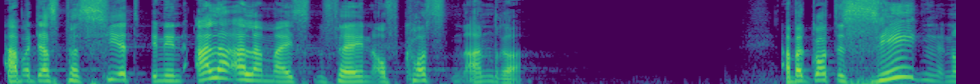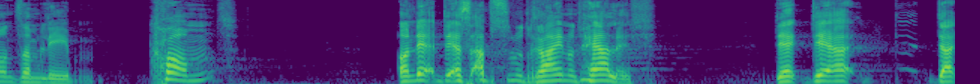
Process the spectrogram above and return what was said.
aber das passiert in den allermeisten Fällen auf Kosten anderer. Aber Gottes Segen in unserem Leben kommt und der, der ist absolut rein und herrlich. Der, der, da,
